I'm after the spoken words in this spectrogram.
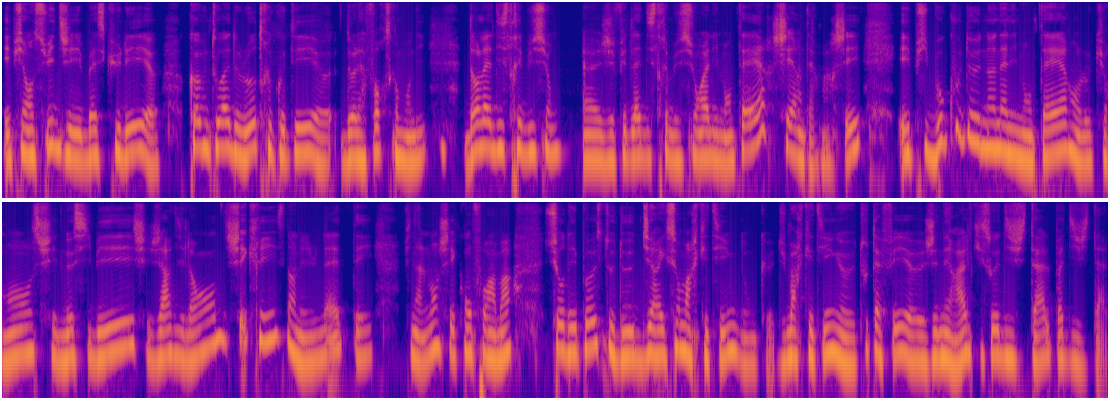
Et puis ensuite j'ai basculé comme toi de l'autre côté de la force comme on dit, dans la distribution euh, j'ai fait de la distribution alimentaire chez Intermarché et puis beaucoup de non alimentaires, en l'occurrence chez Nocibé, chez Jardiland, chez Chris dans les lunettes et finalement chez Conforama sur des postes de direction marketing, donc euh, du marketing euh, tout à fait général, qui soit digital, pas digital.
